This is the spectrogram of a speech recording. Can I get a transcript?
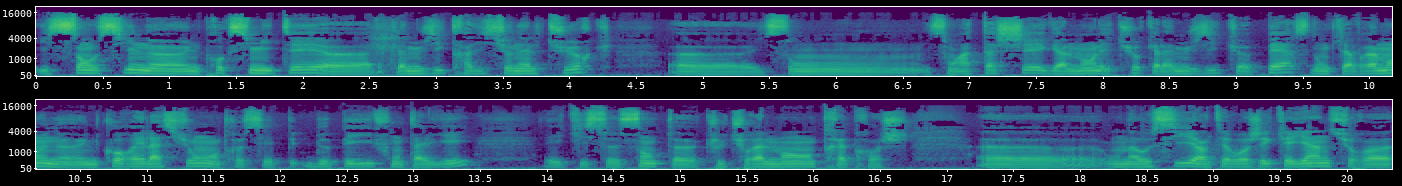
Il sent aussi une, proximité euh, avec la musique traditionnelle turque. Ils, sont, attachés également, les Turcs, à la musique perse. Donc il y a vraiment une, corrélation entre ces deux pays frontaliers et qui se sentent culturellement très proches. On a aussi interrogé Keyan sur,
